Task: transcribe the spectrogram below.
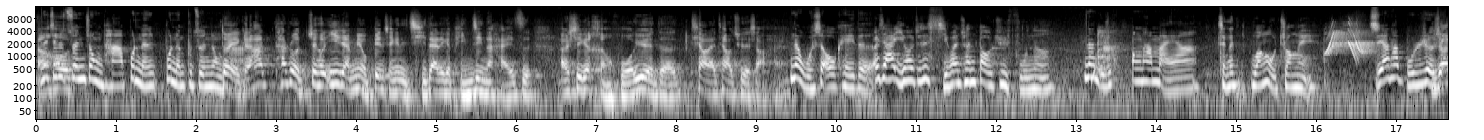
那就是尊重他，不能不能不尊重他。对，可是他他如果最后依然没有变成一个你期待的一个平静的孩子，而是一个很活跃的跳来跳去的小孩，那我是 OK 的。而且他以后就是喜欢穿道具服呢，那你就帮他买啊，整个玩偶装哎，只要他不热，你就要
